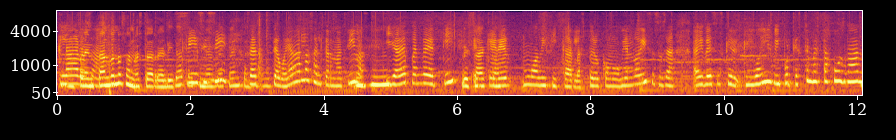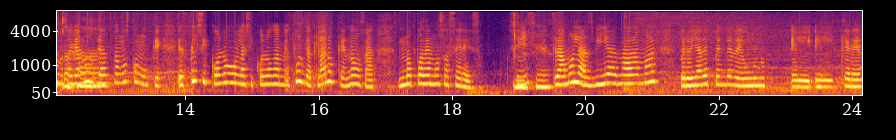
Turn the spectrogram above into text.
Claro, o sea, Enfrentándonos a nuestra realidad. Sí, sí, sí. O sea, te voy a dar las alternativas y ya depende de ti el querer modificarlas. Pero como bien lo dices, o sea, hay veces que, que digo, ay, ¿y por qué este me está juzgando? O sea, ya, nos, ya estamos como que, es que el psicólogo o la psicóloga me juzga. Claro que no, o sea, no podemos hacer eso. ¿Sí? Damos las vías nada más, pero ya depende de uno. El, el querer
